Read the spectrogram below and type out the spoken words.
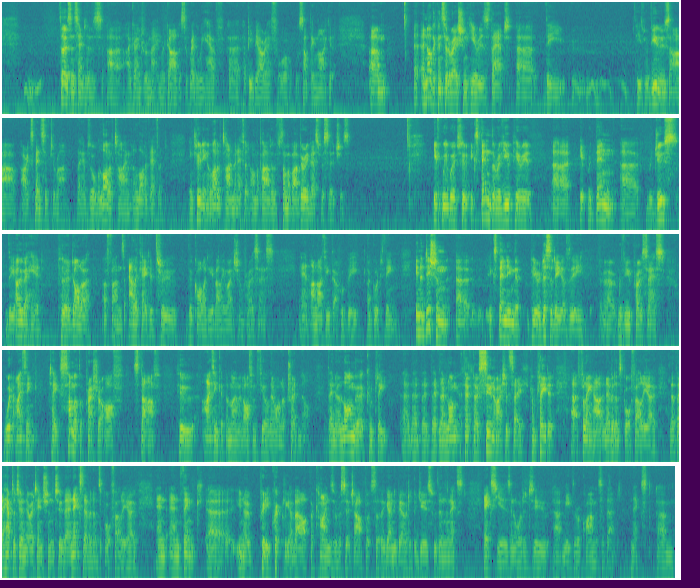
Those incentives uh, are going to remain regardless of whether we have uh, a PBRF or, or something like it. Um, another consideration here is that uh, the these reviews are, are expensive to run. They absorb a lot of time and a lot of effort, including a lot of time and effort on the part of some of our very best researchers. If we were to extend the review period, uh, it would then uh, reduce the overhead per dollar of funds allocated through the quality evaluation process and, and I think that would be a good thing. In addition, uh, extending the periodicity of the uh, review process would, I think, take some of the pressure off staff who I think at the moment often feel they're on a treadmill. They no longer complete uh, they've no long, they've no sooner, I should say, completed uh, filling out an evidence portfolio that they have to turn their attention to their next evidence portfolio and and think, uh, you know, pretty quickly about the kinds of research outputs that they're going to be able to produce within the next X years in order to uh, meet the requirements of that next. Um,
